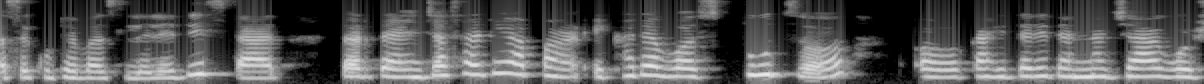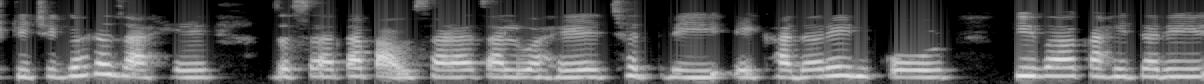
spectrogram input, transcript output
असे कुठे बसलेले दिसतात तर त्यांच्यासाठी आपण एखाद्या वस्तूचं काहीतरी त्यांना ज्या गोष्टीची गरज आहे जसं आता पावसाळा चालू आहे छत्री एखादा रेनकोट किंवा काहीतरी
